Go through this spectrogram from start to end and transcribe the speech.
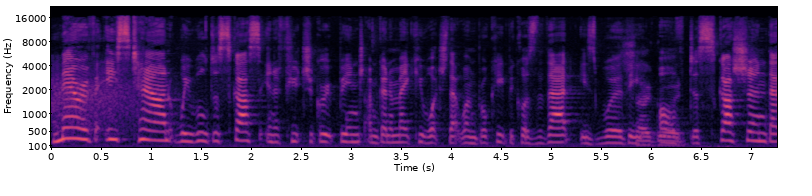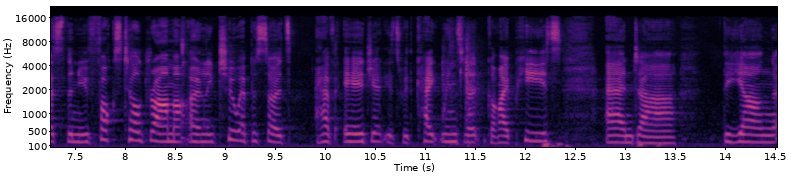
Mare of Easttown, we will discuss in a future group binge. I'm going to make you watch that one, Brookie, because that is worthy So of discussion. That's the new Foxtel drama. Only two episodes have aired yet. It's with Kate Winslet, Guy Pearce, and uh, the young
